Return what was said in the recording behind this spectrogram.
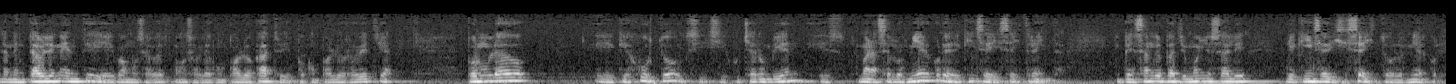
lamentablemente, y ahí vamos a ver, vamos a hablar con Pablo Castro y después con Pablo Revetria, por un lado, eh, que justo, si, si, escucharon bien, es, van a ser los miércoles de 15 a 16.30. Y pensando el patrimonio sale de 15 a 16 todos los miércoles.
